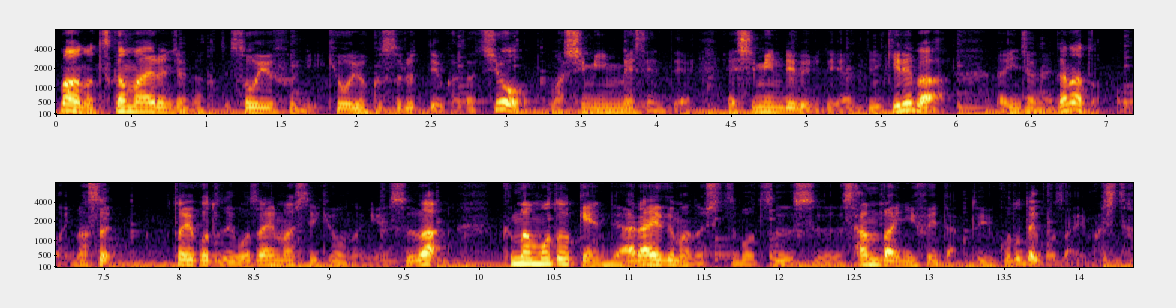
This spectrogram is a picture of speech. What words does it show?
まあ、あの捕まえるんじゃなくてそういうふうに協力するっていう形を、まあ、市民目線で市民レベルでやっていければいいんじゃないかなと思います。ということでございまして今日のニュースは熊本県でアライグマの出没数3倍に増えたということでございました。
